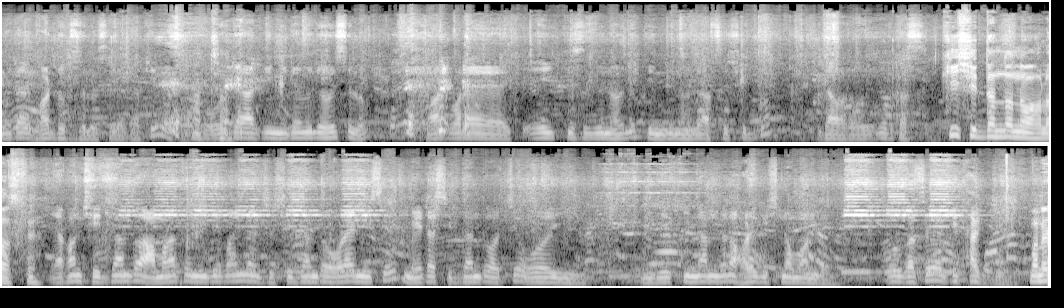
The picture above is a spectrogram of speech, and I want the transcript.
মেয়েটার ঘর ঢুকছিল ছেলেটা ঠিক আছে? ওইটা আর কি মিটামিটি হয়েছিল। তারপরে এই কিছুদিন হলো তিন দিন হলো আজকে শুদ্ধ যাওয়ার ওর- ওর কাছে। কি সিদ্ধান্ত নেওয়া হলো আজকে? এখন সিদ্ধান্ত আমরা তো নিতে পারি না সিদ্ধান্ত ওরাই নিছে। মেয়েটার সিদ্ধান্ত হচ্ছে ওই যে কী নাম যেন হরে কৃষ্ণ মণ্ডল। ওর কাছে আর কি থাকবে। মানে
